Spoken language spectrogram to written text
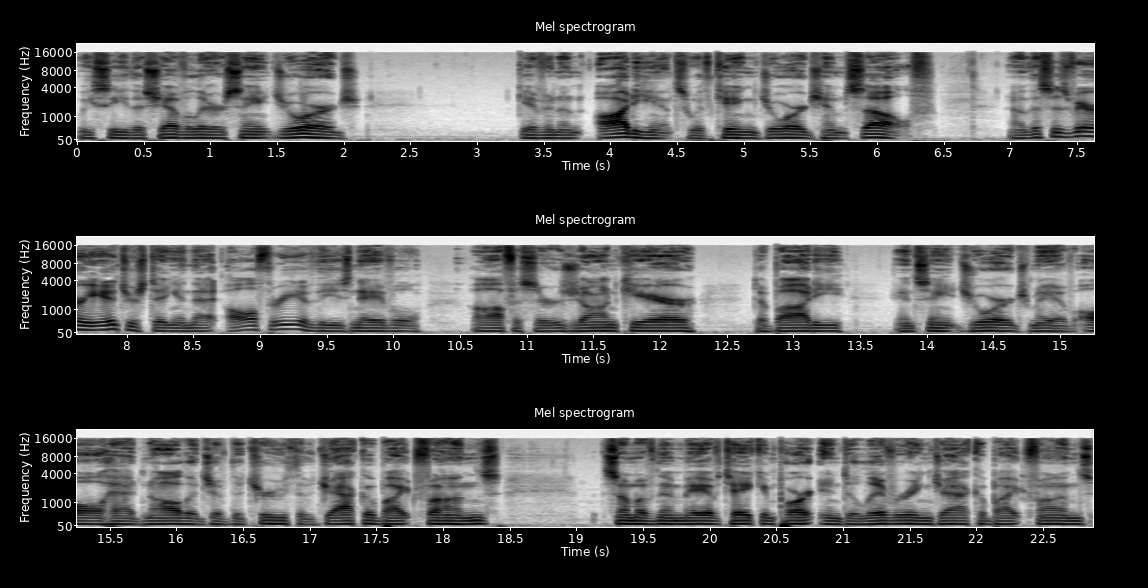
we see the Chevalier St. George given an audience with King George himself. Now, this is very interesting in that all three of these naval officers, Jonquière, d'Abbadie, and St. George, may have all had knowledge of the truth of Jacobite funds some of them may have taken part in delivering Jacobite funds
